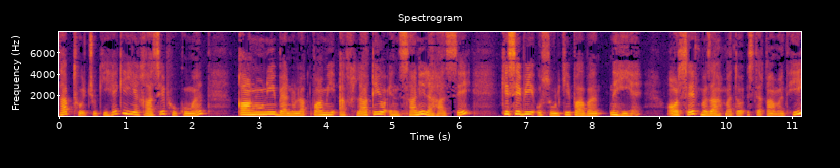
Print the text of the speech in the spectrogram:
ثابت ہو چکی ہے کہ یہ غاصب حکومت قانونی بین الاقوامی اخلاقی و انسانی لحاظ سے کسی بھی اصول کی پابند نہیں ہے اور صرف مزاحمت و استقامت ہی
